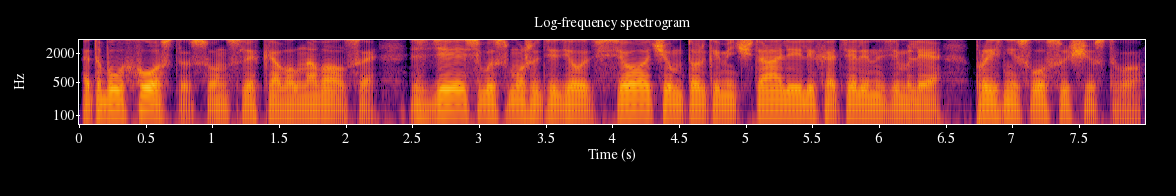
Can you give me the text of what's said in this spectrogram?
Это был хостес, он слегка волновался. «Здесь вы сможете делать все, о чем только мечтали или хотели на земле», — произнесло существо.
